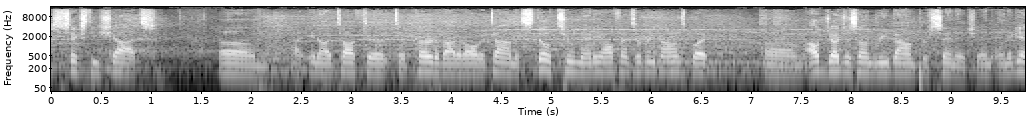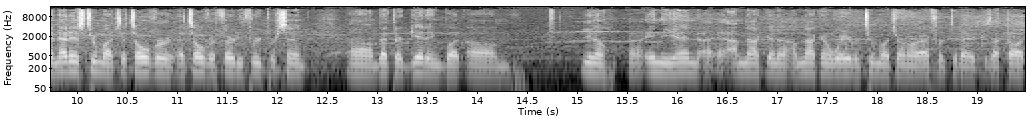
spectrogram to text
60 shots, um, I, you know, I talk to, to Kurt about it all the time. It's still too many offensive rebounds, but um, I'll judge us on rebound percentage. And, and again, that is too much. That's over. That's over 33 percent um, that they're getting. But um, you know, uh, in the end, I, am not gonna I'm not gonna waver too much on our effort today because I thought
